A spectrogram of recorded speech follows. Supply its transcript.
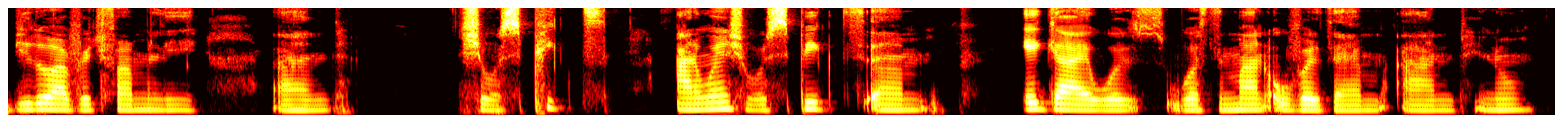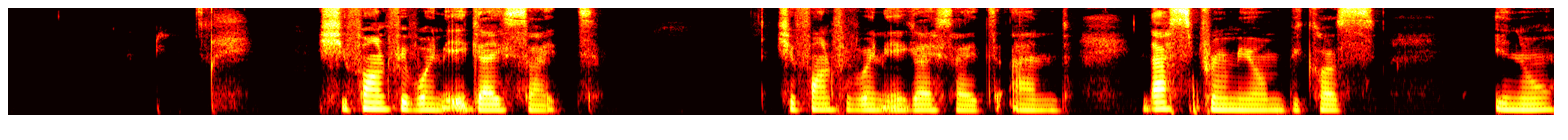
below average family, and she was picked. And when she was picked, um, Hegai was was the man over them, and you know, she found favor in Hegai's sight she found favor in Hegai's sight, and that's premium because you know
